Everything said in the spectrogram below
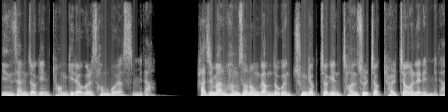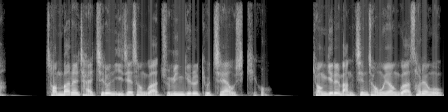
인상적인 경기력을 선보였습니다. 하지만 황선홍 감독은 충격적인 전술적 결정을 내립니다. 전반을 잘 치룬 이재성과 주민규를 교체 아웃시키고 경기를 망친 정우영과 서령우,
